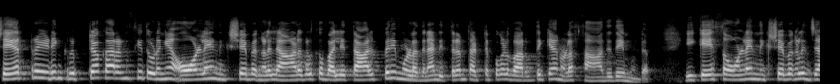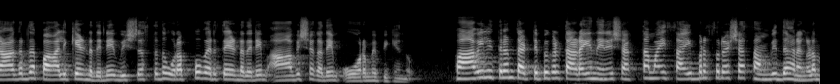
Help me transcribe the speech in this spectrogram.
ഷെയർ ട്രേഡിംഗ് ക്രിപ്റ്റോ കറൻസി തുടങ്ങിയ ഓൺലൈൻ നിക്ഷേപങ്ങളിൽ ആളുകൾക്ക് വലിയ താല്പര്യമുള്ളതിനാൽ ഇത്തരം തട്ടിപ്പുകൾ വർദ്ധിക്കാനുള്ള സാധ്യതയുമുണ്ട്. ഈ കേസ് ഓൺലൈൻ നിക്ഷേപങ്ങളിൽ ജാഗ്രത പാലിക്കേണ്ടതിന്റെ വിശ്വസ്തത ഉറപ്പുവരുത്തേണ്ടതിന്റെയും ആവശ്യകതയും ഓർമ്മിപ്പിക്കുന്നു. ഭാവിയിൽ ഇത്തരം തട്ടിപ്പുകൾ തടയുന്നതിന് ശക്തമായി സൈബർ സുരക്ഷാ സംവിധാനങ്ങളും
